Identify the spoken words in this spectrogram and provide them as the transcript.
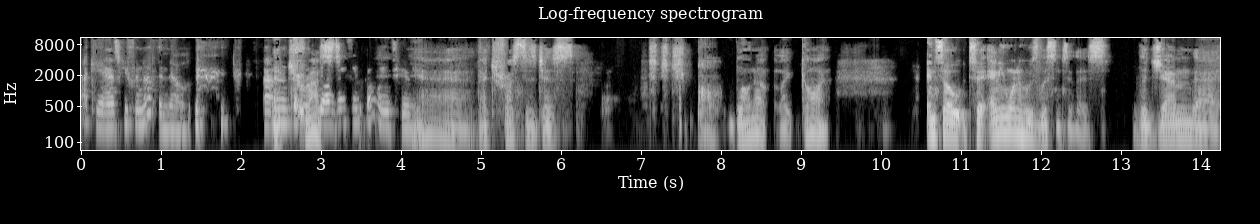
I can't ask you for nothing now. That trust. going to. Yeah, that trust is just blown up, like gone. And so, to anyone who's listened to this, the gem that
